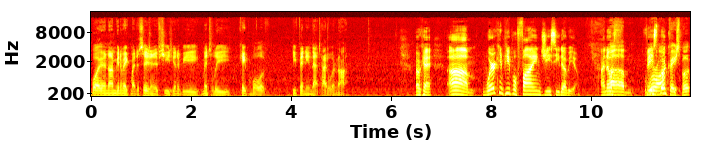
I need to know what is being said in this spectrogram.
when I'm going to make my decision if she's going to be mentally capable of defending that title or not. Okay. Um, where can people find GCW? I know. Um, We're on Facebook? Facebook.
